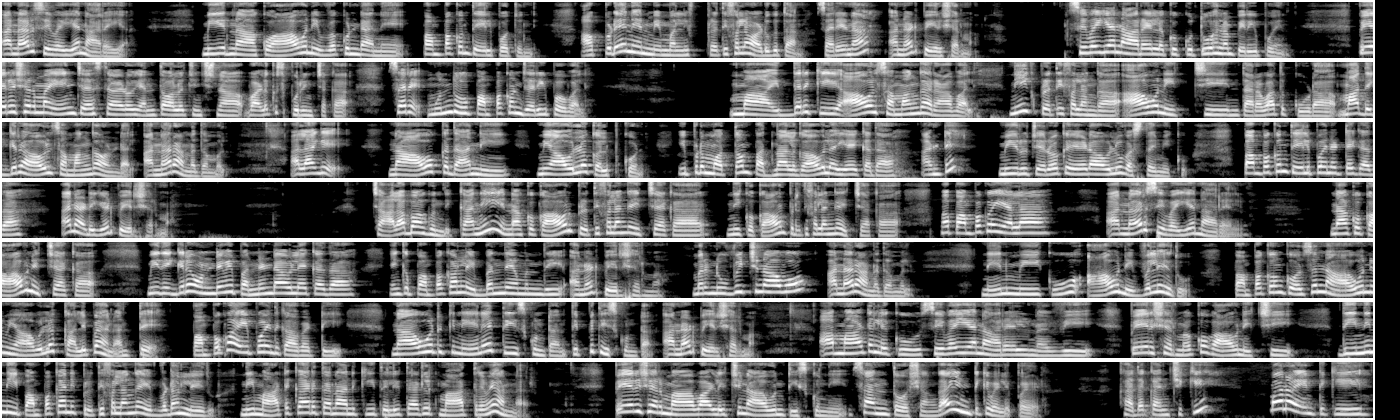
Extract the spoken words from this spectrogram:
అన్నారు శివయ్య నారయ్య. మీరు నాకు ఆవుని ఇవ్వకుండానే పంపకం తేలిపోతుంది. అప్పుడే నేను మిమ్మల్ని ప్రతిఫలం అడుగుతాను. సరేనా? అన్నాడు పేరు శర్మ. శివయ్య నారాయణలకు కుతూహలం పెరిగిపోయింది. పేరు శర్మ ఏం చేస్తాడో ఎంత ఆలోచించినా వాళ్ళకు స్ఫురించక. సరే ముందు పంపకం జరిగిపోవాలి. మా ఇద్దరికి ఆవులు సమంగా రావాలి. నీకు ప్రతిఫలంగా ఆవుని ఇచ్చిన తర్వాత కూడా మా దగ్గర ఆవులు సమంగా ఉండాలి అన్నారు అన్నదమ్ములు. అలాగే నా ఆవు ఒక్కదాన్ని మీ ఆవుల్లో కలుపుకోండి. ఇప్పుడు మొత్తం పద్నాలుగు ఆవులు అయ్యాయి కదా అంటే మీరు చెరొక ఏడు ఆవులు వస్తాయి మీకు. పంపకం తేలిపోయినట్టే కదా అని అడిగాడు పేరు శర్మ చాలా బాగుంది. కానీ నాకు ఒక ఆవును ప్రతిఫలంగా ఇచ్చాక నీకు ఒక ఆవును ప్రతిఫలంగా ఇచ్చాక మా పంపకం ఎలా? అన్నారు శివయ్య నారాయణ నాకు ఒక ఆవునిచ్చాక. మీ దగ్గర ఉండేవి పన్నెండు ఆవులే కదా. ఇంక పంపకంలో ఇబ్బంది ఏముంది అన్నాడు పేరు శర్మ. మరి నువ్విచ్చినావో? అన్నారు అన్నదమ్ములు. నేను మీకు ఆవుని ఇవ్వలేదు పంపకం కోసం నా ఆవుని మీ ఆవులో కలిపాను అంతే. పంపకం అయిపోయింది కాబట్టి నా ఊరికి నేనే తీసుకుంటాను తిప్పి తీసుకుంటాను అన్నాడు పేరు శర్మ. ఆ మాటలకు శివయ్య నారాయణలు నవ్వి పేరు శర్మకు ఒక ఆవునిచ్చి దీన్ని నీ పంపకానికి ప్రతిఫలంగా ఇవ్వడం లేదు. నీ మాటకారితనానికి తెలివితేటలకు మాత్రమే అన్నారు. పేరు శర్మ వాళ్ళు ఇచ్చిన తీసుకుని సంతోషంగా ఇంటికి వెళ్ళిపోయాడు. కథ కంచికి మన ఇంటికి.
